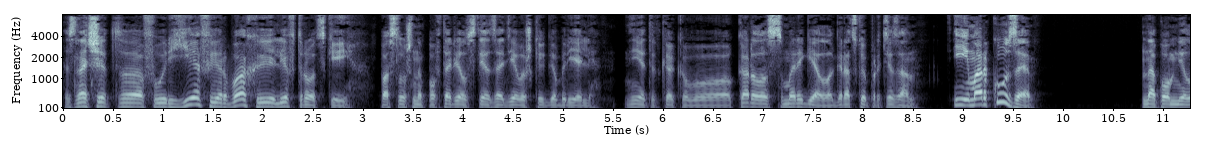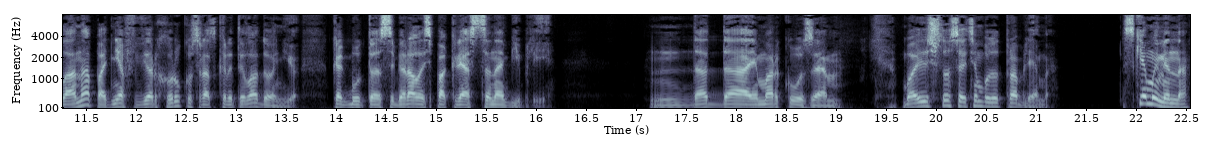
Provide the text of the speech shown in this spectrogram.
«Значит, Фурье, Фейербах и Лев Троцкий», — послушно повторил вслед за девушкой Габриэль. И этот, как его, Карлос Маригелло, городской партизан. «И Маркузе», — напомнила она, подняв вверх руку с раскрытой ладонью, как будто собиралась поклясться на Библии. «Да-да, и Маркузе. Боюсь, что с этим будут проблемы». «С кем именно?»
